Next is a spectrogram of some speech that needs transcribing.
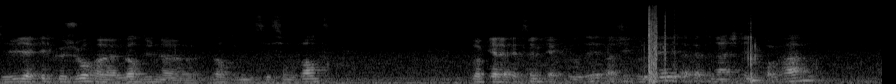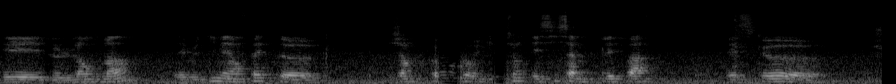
J'ai eu il y a quelques jours, euh, lors d'une lors d'une session de vente, donc il y a la personne qui a closé, enfin j'ai closé, la personne a acheté le programme, et le lendemain, elle me dit, mais en fait, euh, j'ai quand même encore une question. Et si ça ne me plaît pas, est-ce que euh, je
